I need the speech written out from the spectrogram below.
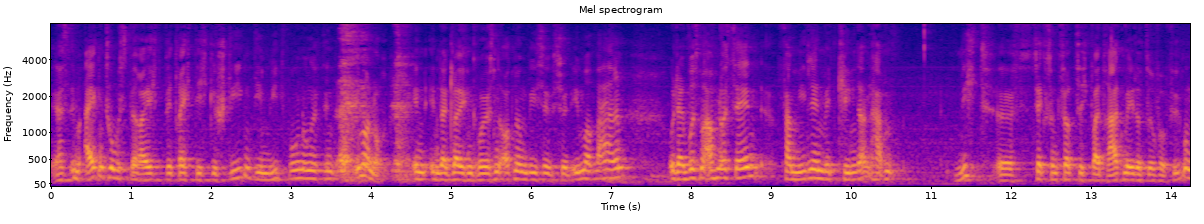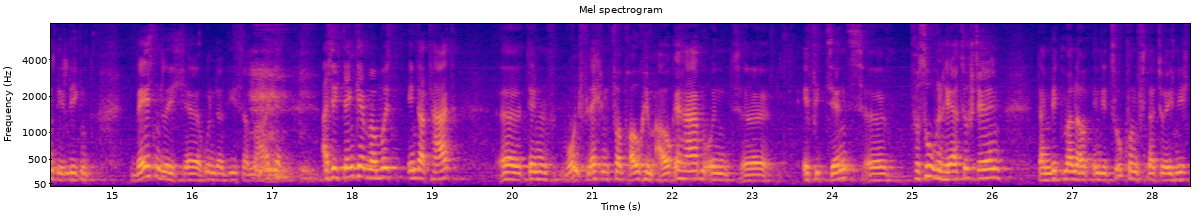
Er ist im Eigentumsbereich beträchtlich gestiegen. Die Mietwohnungen sind immer noch in, in der gleichen Größenordnung, wie sie schon immer waren. Und dann muss man auch noch sehen, Familien mit Kindern haben nicht 46 äh, Quadratmeter zur Verfügung, die liegen wesentlich äh, unter dieser Marke. Also ich denke, man muss in der Tat äh, den Wohnflächenverbrauch im Auge haben und äh, Effizienz äh, versuchen herzustellen, damit man auch in die Zukunft natürlich nicht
